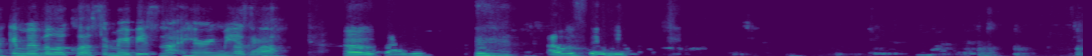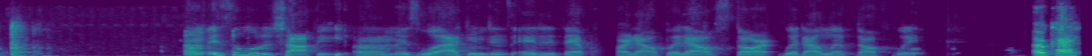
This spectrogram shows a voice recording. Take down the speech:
I can move a little closer. Maybe it's not hearing me okay. as well. Um, so I, was, I was saying. Um, it's a little choppy um as well. I can just edit that part out, but I'll start what I left off with. Okay.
